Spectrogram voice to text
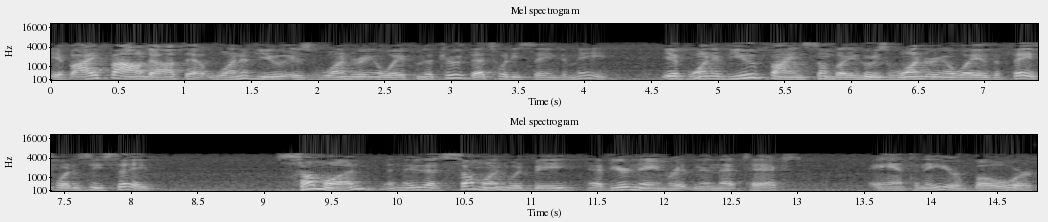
If I found out that one of you is wandering away from the truth, that's what he's saying to me. If one of you finds somebody who's wandering away of the faith, what does he say? Someone, and maybe that someone would be, have your name written in that text, Anthony or Bo or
